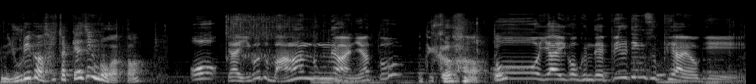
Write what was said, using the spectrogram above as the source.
근데 유리가 살짝 깨진 것 같다 어? 야 이것도 망한 동네 아니야 또? 그니까 오, 야 이거 근데 빌딩 숲이야 여기.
